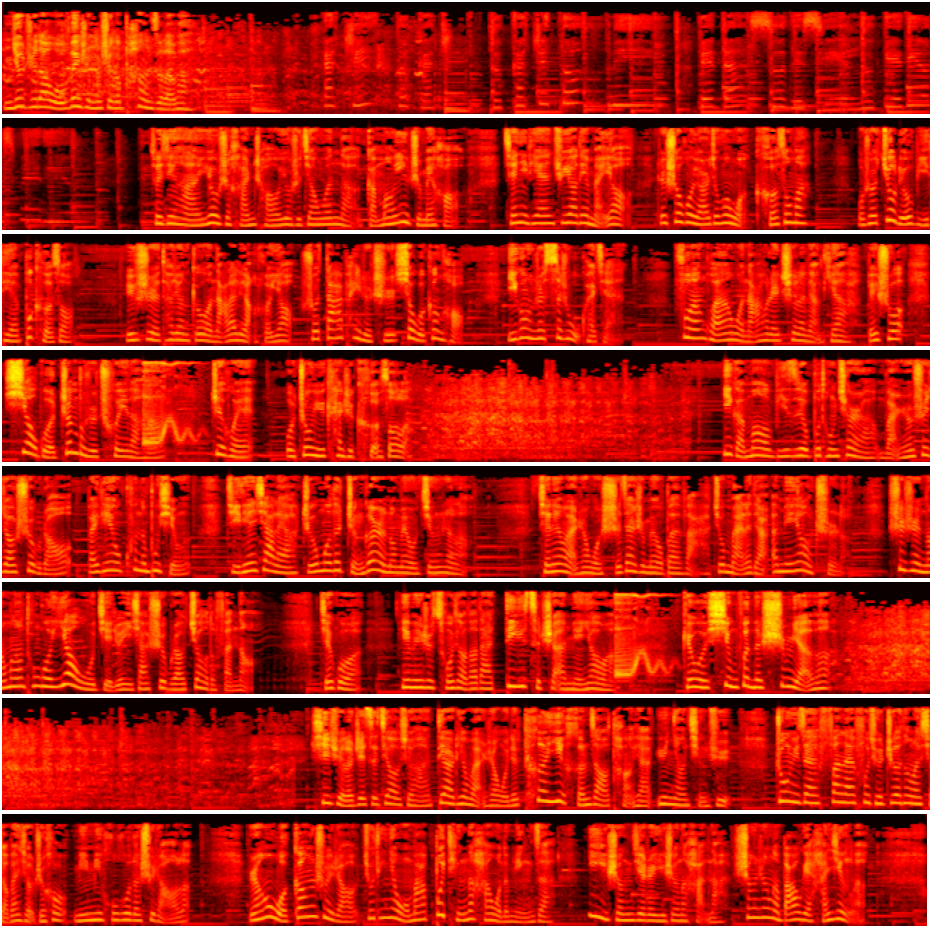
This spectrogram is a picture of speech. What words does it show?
你就知道我为什么是个胖子了吧？最近啊，又是寒潮又是降温的，感冒一直没好。前几天去药店买药，这售货员就问我咳嗽吗？我说就流鼻涕不咳嗽，于是他就给我拿了两盒药，说搭配着吃效果更好，一共是四十五块钱。付完款我拿回来吃了两天啊，别说效果真不是吹的哈，这回我终于开始咳嗽了。一感冒鼻子就不通气儿啊，晚上睡觉睡不着，白天又困得不行，几天下来啊，折磨的整个人都没有精神了。前天晚上我实在是没有办法，就买了点安眠药吃了，试试能不能通过药物解决一下睡不着觉的烦恼。结果，因为是从小到大第一次吃安眠药啊，给我兴奋的失眠了。吸取了这次教训啊，第二天晚上我就特意很早躺下酝酿情绪，终于在翻来覆去折腾了小半宿之后，迷迷糊糊的睡着了。然后我刚睡着，就听见我妈不停的喊我的名字。一声接着一声的喊呐，生生的把我给喊醒了。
